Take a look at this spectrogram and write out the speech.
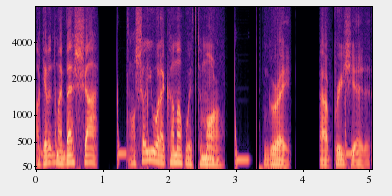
I'll give it my best shot. I'll show you what I come up with tomorrow. Great. I appreciate it.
